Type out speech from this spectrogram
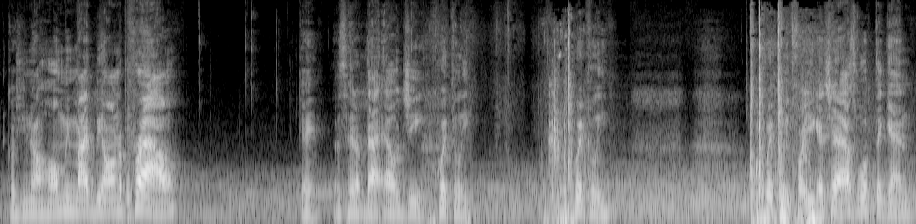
Because you know homie might be on the prowl. Okay, let's hit up that LG quickly. Quickly. Quickly before you get your ass whooped again.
